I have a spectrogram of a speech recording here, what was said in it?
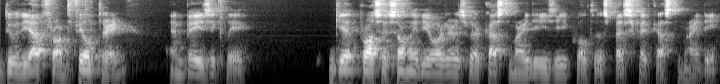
do the upfront filtering and basically get process only the orders where customer ID is equal to the specified customer ID.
